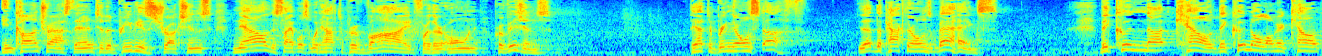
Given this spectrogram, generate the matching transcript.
In contrast, then, to the previous instructions, now disciples would have to provide for their own provisions. They have to bring their own stuff. They have to pack their own bags. They could not count, they could no longer count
